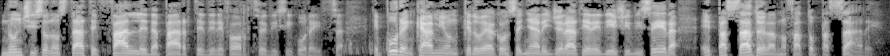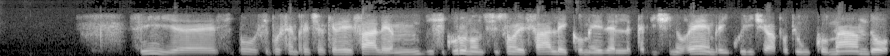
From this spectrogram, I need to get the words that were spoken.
non ci sono state falle da parte delle forze di sicurezza. Eppure un camion che doveva consegnare i gelati alle 10 di sera è passato e l'hanno fatto passare. Sì, eh, si, può, si, può, sempre cercare le falle, mm, di sicuro non ci sono le falle come del 13 novembre in cui c'era proprio un comando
